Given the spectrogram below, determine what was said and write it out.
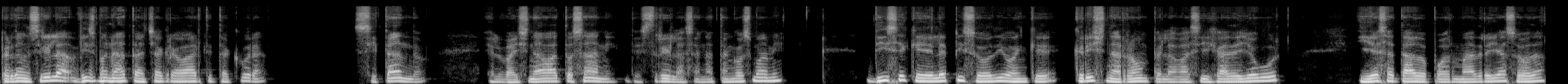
perdón, Srila Visvanatha Chakravarti Thakura, citando el Vaishnava Tosani de Srila Sanatan Goswami, dice que el episodio en que Krishna rompe la vasija de yogur y es atado por Madre Yasoda,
